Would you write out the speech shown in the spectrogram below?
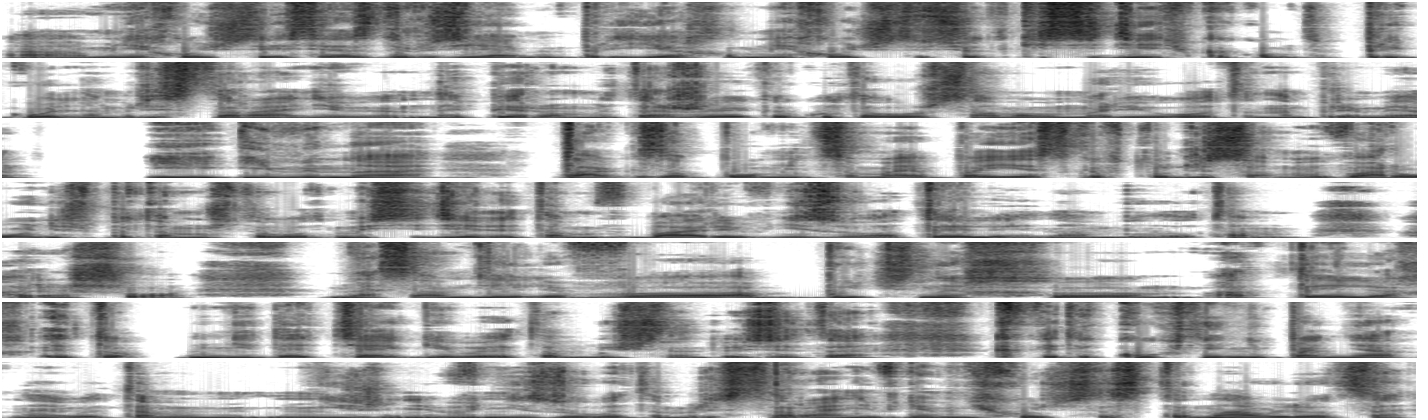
А, мне хочется, если я с друзьями приехал, мне хочется все-таки сидеть в каком-то прикольном ресторане на первом этаже, как у того же самого Мариота, например. И именно так запомнится моя поездка в тот же самый Воронеж, потому что вот мы сидели там в баре внизу отеля, и нам было там хорошо. На самом деле в обычных э, отелях это не дотягивает обычно. То есть это какая-то кухня непонятная в этом нижнем, внизу в этом ресторане, в нем не хочется останавливаться,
